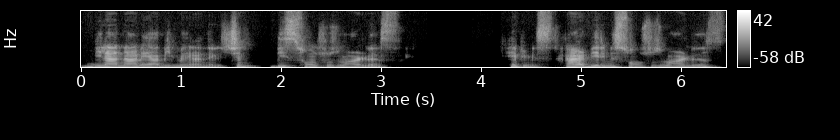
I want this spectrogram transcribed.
bilenler veya bilmeyenler için biz sonsuz varlığız. Hepimiz, her birimiz sonsuz varlığız.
